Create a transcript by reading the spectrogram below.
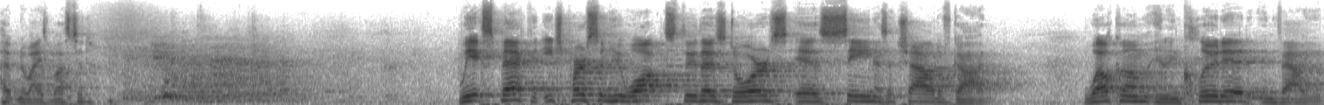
I Hope nobody's busted. We expect that each person who walks through those doors is seen as a child of God, welcome and included and valued.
